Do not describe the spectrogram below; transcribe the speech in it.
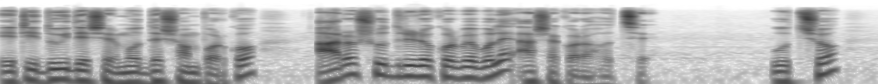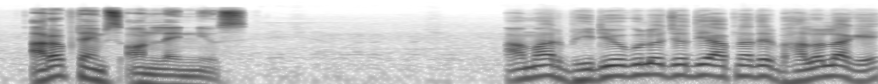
এটি দুই দেশের মধ্যে সম্পর্ক আরও সুদৃঢ় করবে বলে আশা করা হচ্ছে। উৎস, আরব টাইমস অনলাইন নিউজ। আমার ভিডিওগুলো যদি আপনাদের ভালো লাগে,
